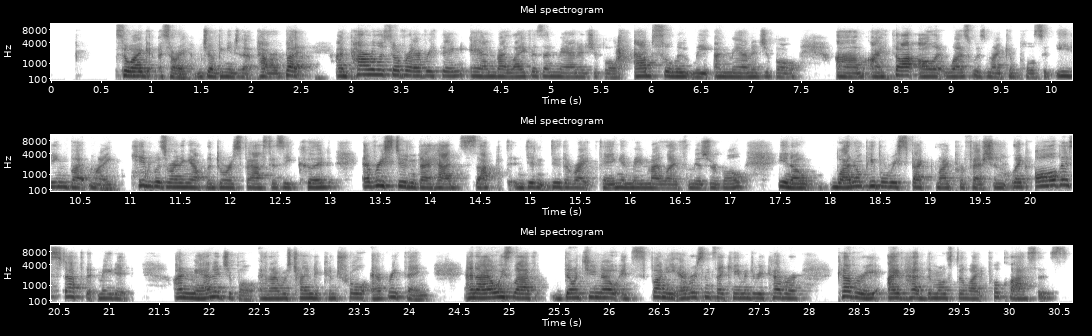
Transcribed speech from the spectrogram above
so I sorry, I'm jumping into that power, but I'm powerless over everything, and my life is unmanageable, absolutely unmanageable. Um, I thought all it was was my compulsive eating, but my kid was running out the door as fast as he could. Every student I had sucked and didn't do the right thing and made my life miserable. You know, why don't people respect my profession? Like all this stuff that made it unmanageable and i was trying to control everything and i always laugh don't you know it's funny ever since i came into recover recovery i've had the most delightful classes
